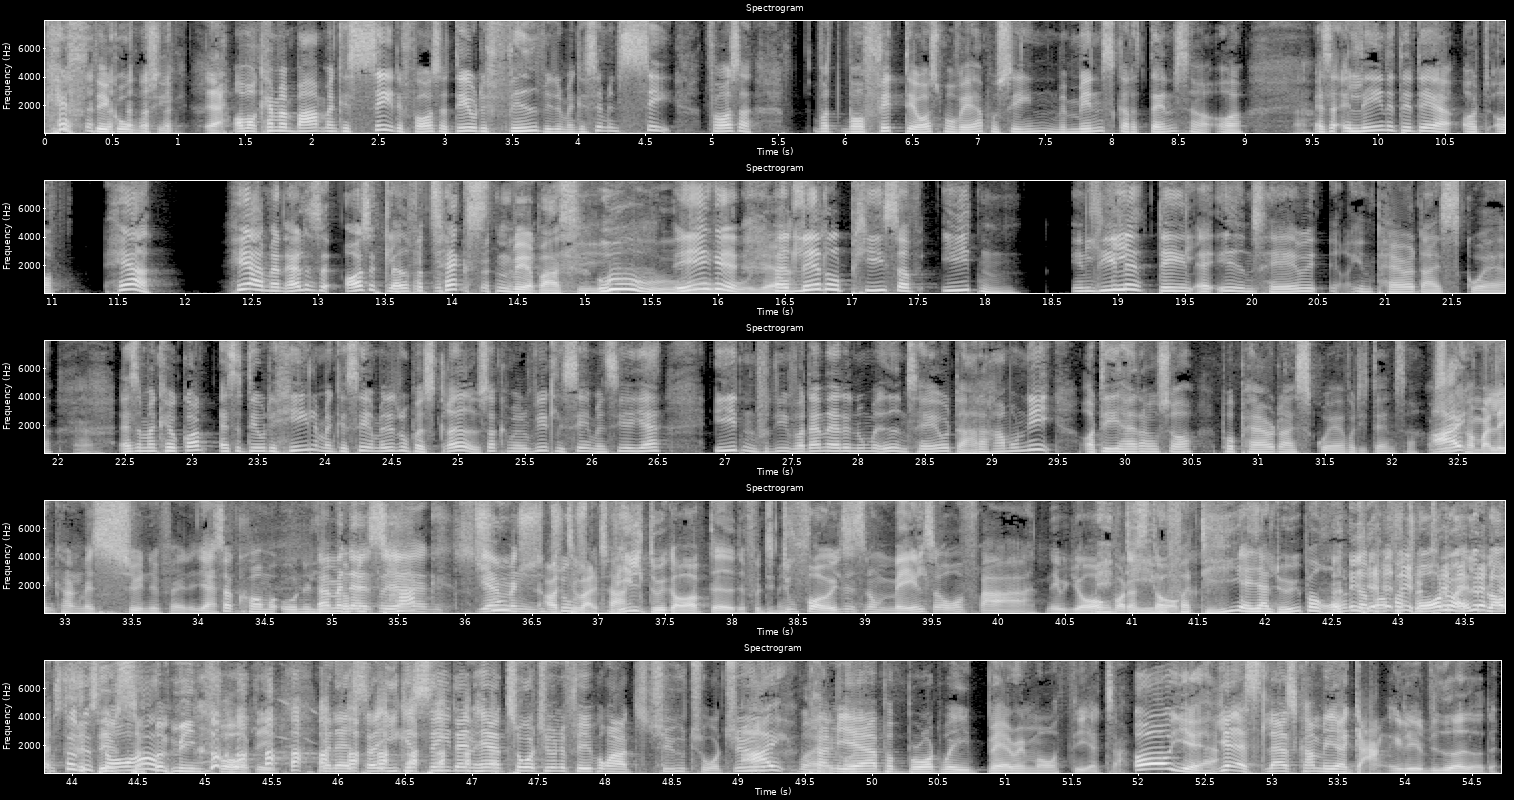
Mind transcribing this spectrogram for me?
Kæft, det er god musik. Ja. Og hvor kan man bare, man kan se det for sig. Det er jo det fede ved det. Man kan simpelthen se for sig, hvor, hvor fedt det også må være på scenen. Med mennesker, der danser. Og, ja. Altså, alene det der. Og, og her, her er man altså også glad for teksten, vil jeg bare sige. Uh, Ikke? ja. A little piece of Eden. En lille del af Edens have in Paradise Square. Ja. Altså man kan jo godt, altså det er jo det hele, man kan se, og med det du har beskrevet, så kan man jo virkelig se, at man siger, ja, Eden, fordi hvordan er det nu med Edens have? Der er der harmoni, og det er der jo så på Paradise Square, hvor de danser. Og så Ej, kommer Lincoln med syndefaldet. Ja. så kommer onde men Lincoln. altså, tak. ja, men, Tusind, og det var tak. vildt, du ikke har opdaget det, fordi du får jo tiden sådan nogle mails over fra New York, Men hvor der det er står... jo fordi, at jeg løber rundt, og Ja, hvorfor det er tror du det. alle blomsterne Det er står her? så min fordel. Men altså, I kan se den her 22. februar 2022. Ej, er det premiere på Broadway Barrymore Theatre. Oh yeah. Yes, lad os komme i gang, eller videre hedder det.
